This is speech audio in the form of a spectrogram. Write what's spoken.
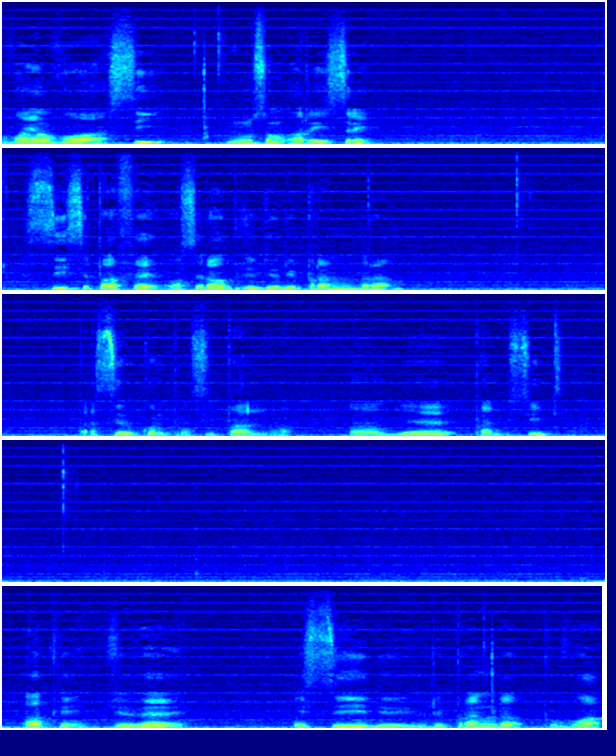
Voyons voir si nous sommes enregistrés. Si c'est pas fait, on sera obligé de reprendre. Passer au compte principal. 1, 2, prendre le site. Ok, je vais essayer de reprendre pour voir.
